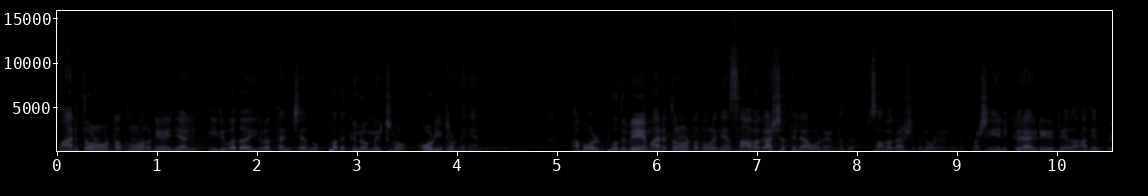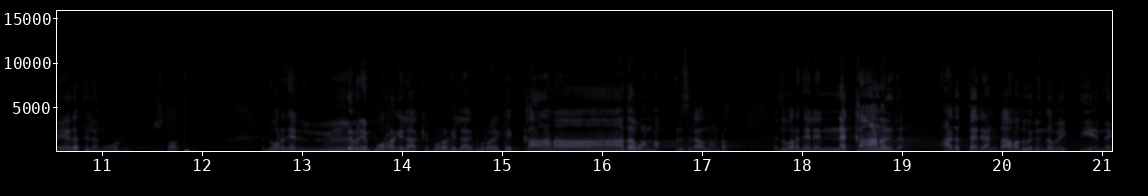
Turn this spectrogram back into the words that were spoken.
മാരത്തോൺ ഓട്ടത്തെന്ന് പറഞ്ഞു കഴിഞ്ഞാൽ ഇരുപത് ഇരുപത്തഞ്ച് മുപ്പത് കിലോമീറ്റർ ഓടിയിട്ടുണ്ട് ഞാൻ. അപ്പോൾ പൊതുവേ മാരത്തോൺ ഓട്ടം എന്ന് പറഞ്ഞാൽ സാവകാശത്തിലാണ് ഓടേണ്ടത്. സാവകാശത്തിൽ ഓടേണ്ടത്. പക്ഷേ എനിക്കൊരു ഐഡിയ കിട്ടിയത് ആദ്യം വേഗത്തിൽ അങ്ങ് ഓടും. സ്തോത്രം. എന്ന് പറഞ്ഞാൽ എല്ലാവരെയും പുറകിലാക്കി പുറകിലാക്കി പുറകിലാക്കി കാണാതെ വണ്ണം. മനസ്സിലാവുന്നുണ്ടോ? എന്ന് പറഞ്ഞാൽ എന്നെ കാണരുത്. അടുത്ത രണ്ടാമത് വരുന്ന വ്യക്തി എന്നെ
